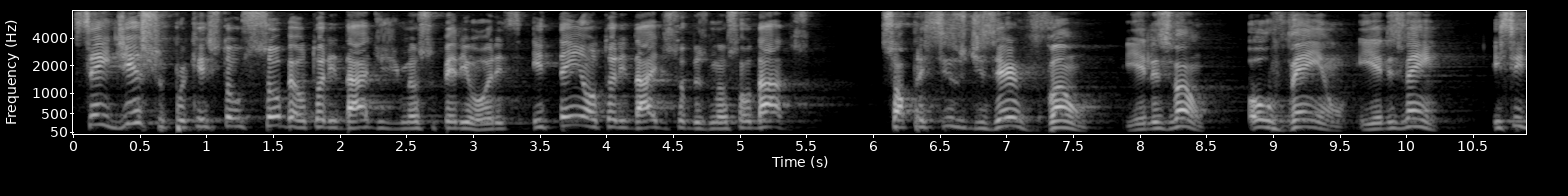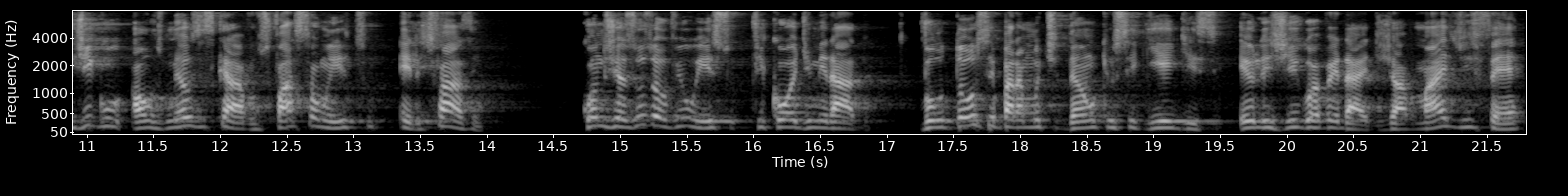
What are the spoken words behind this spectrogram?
Sei disso porque estou sob a autoridade de meus superiores e tenho autoridade sobre os meus soldados. Só preciso dizer vão, e eles vão, ou venham, e eles vêm. E se digo aos meus escravos, façam isso, eles fazem. Quando Jesus ouviu isso, ficou admirado. Voltou-se para a multidão que o seguia e disse: Eu lhes digo a verdade, jamais vi fé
